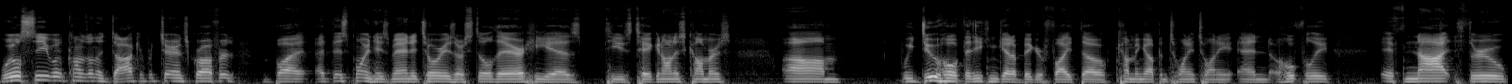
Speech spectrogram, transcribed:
we'll see what comes on the docket for Terrence Crawford. But at this point, his mandatories are still there. He has he's taken on his comers. Um, we do hope that he can get a bigger fight though coming up in 2020, and hopefully, if not through,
